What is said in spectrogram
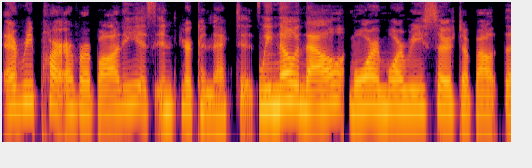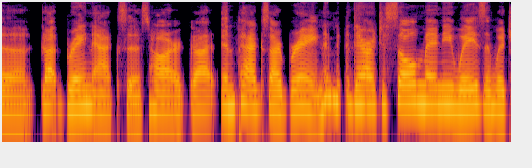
every part of our body is interconnected. We know now more and more research about the gut brain axis, how our gut impacts our brain. There are just so many ways in which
